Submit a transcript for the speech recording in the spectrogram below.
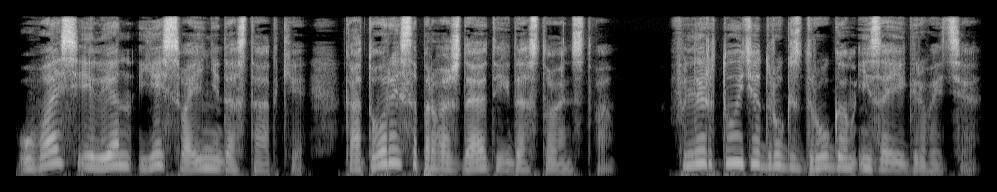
у Васи и Лен есть свои недостатки, которые сопровождают их достоинства. Флиртуйте друг с другом и заигрывайте.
